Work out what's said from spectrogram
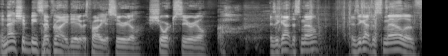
and that should be something. They probably did. It was probably a cereal, short cereal. Oh. Has it got the smell? Has it got the smell of?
